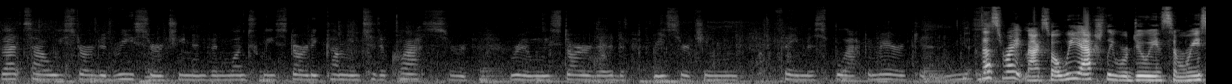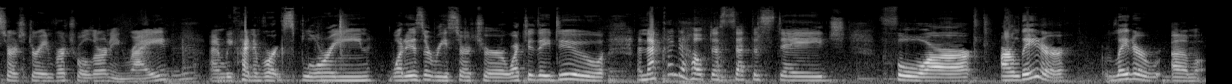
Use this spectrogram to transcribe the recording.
That's how we started researching, and then once we started coming to the classroom, we started researching famous Black Americans. That's right, Maxwell. We actually were doing some research during virtual learning, right? And we kind of were exploring what is a researcher, what do they do, and that kind of helped us set the stage for our later, later, um,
